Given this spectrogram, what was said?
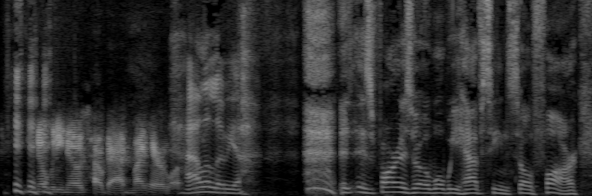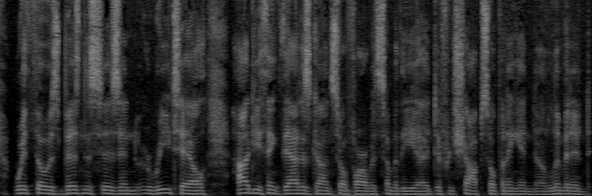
Nobody knows how bad my hair looks. Hallelujah. As far as uh, what we have seen so far with those businesses in retail, how do you think that has gone so far with some of the uh, different shops opening in uh, limited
